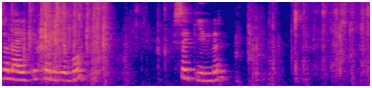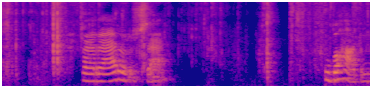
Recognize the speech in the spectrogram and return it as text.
Желейки Харібо. Ще кіндер. Фереро Роше. У багатому.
